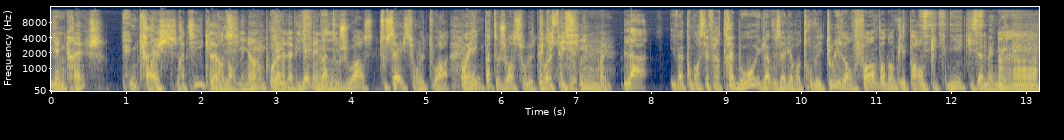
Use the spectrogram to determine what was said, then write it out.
Il y a une crèche. Il y a une crèche. Pratique, là aussi, mais hein, pour il y a la- une- la vie Il y a de une pataugeoire, tout ça est sur le toit. Oui. Il y a une pataugeoire sur le toit. Petite piscine, ouais. Là, il va commencer à faire très beau, et là, vous allez retrouver tous les enfants pendant que les parents pique-niquent, ils amènent. les- Mmh.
